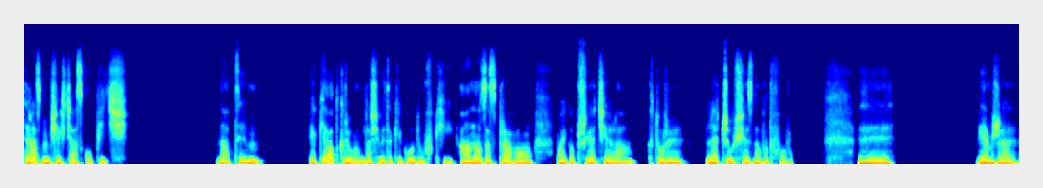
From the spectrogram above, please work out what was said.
teraz bym się chciała skupić na tym, jak ja odkryłam dla siebie takie głodówki. Ano za sprawą mojego przyjaciela, który leczył się z nowotworu. Y, wiem, że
